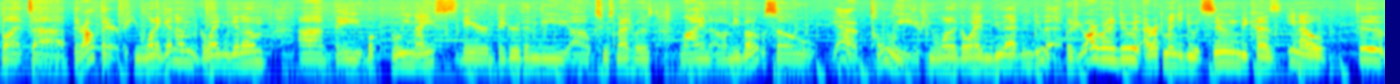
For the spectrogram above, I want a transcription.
but uh, they're out there. If you want to get them, go ahead and get them. Uh, they look really nice. They're bigger than the uh, Super Smash Brothers line of amiibo, so yeah, totally. If you want to go ahead and do that, then do that. But if you are going to do it, I recommend you do it soon because, you know, the,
